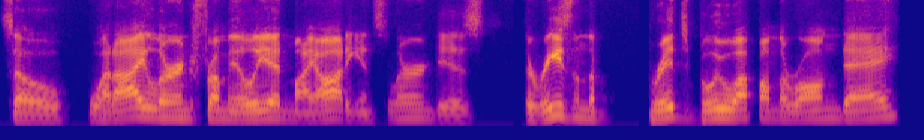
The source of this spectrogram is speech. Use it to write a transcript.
So, what I learned from Ilya and my audience learned is the reason the bridge blew up on the wrong day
